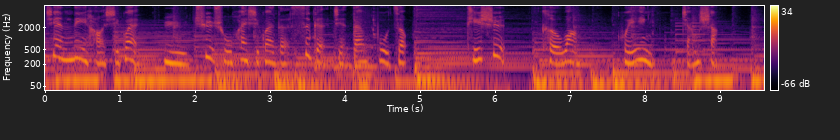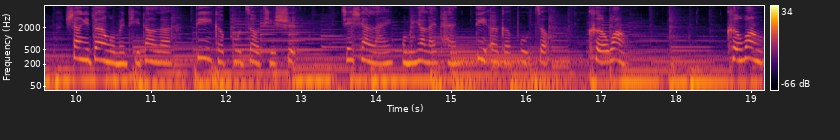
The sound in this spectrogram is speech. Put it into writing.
建立好习惯与去除坏习惯的四个简单步骤：提示、渴望、回应、奖赏。上一段我们提到了第一个步骤提示，接下来我们要来谈第二个步骤渴望。渴望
